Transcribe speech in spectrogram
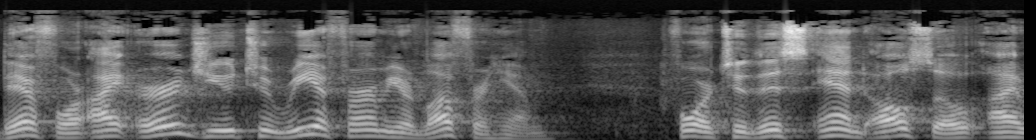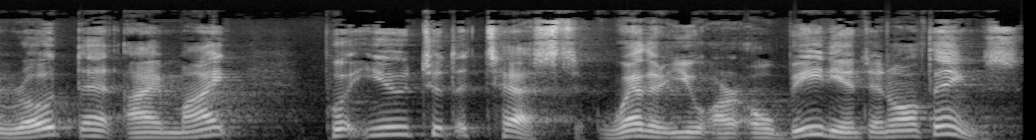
Therefore, I urge you to reaffirm your love for him. For to this end also I wrote that I might put you to the test whether you are obedient in all things.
